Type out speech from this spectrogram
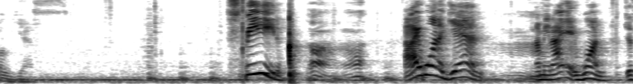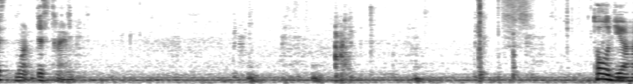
Oh, yes. Speed! No. I won again. I mean, I won just one this time. Told you,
